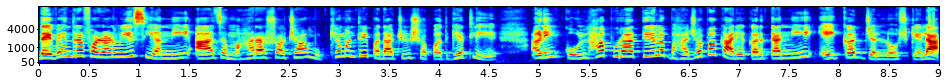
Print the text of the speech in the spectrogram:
देवेंद्र फडणवीस यांनी आज महाराष्ट्राच्या मुख्यमंत्रीपदाची शपथ घेतली आणि कोल्हापुरातील भाजप कार्यकर्त्यांनी एकच जल्लोष केला.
